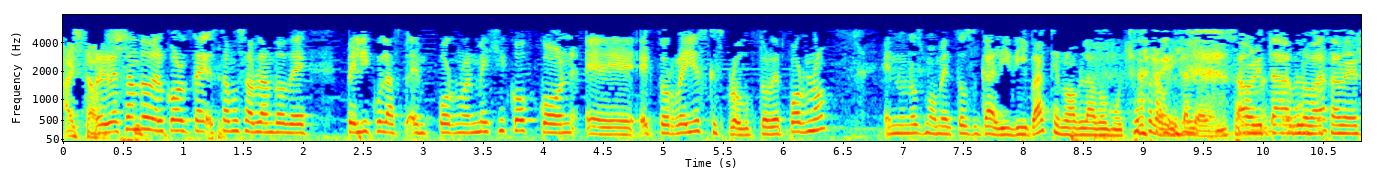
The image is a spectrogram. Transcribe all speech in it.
Ahí estamos. Regresando del corte, estamos hablando de películas en porno en México con eh, Héctor Reyes, que es productor de porno. En unos momentos Galidiva, que no ha hablado mucho, pero ahorita le haremos Ahorita preguntas. vas a ver,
